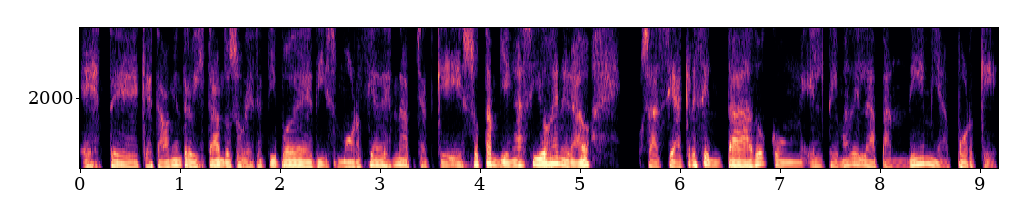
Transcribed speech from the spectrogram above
este, que estaban entrevistando sobre este tipo de dismorfia de Snapchat, que eso también ha sido generado o sea, se ha acrecentado con el tema de la pandemia, porque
